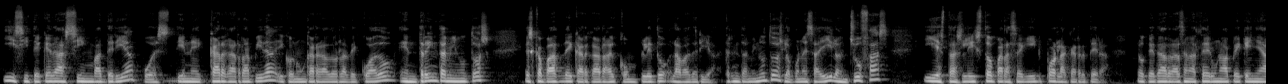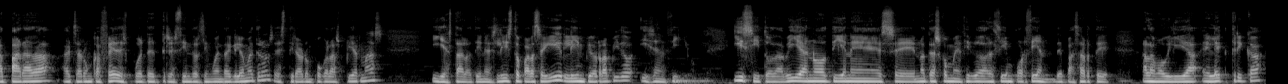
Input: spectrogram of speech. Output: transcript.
y si te quedas sin batería, pues tiene carga rápida y con un cargador adecuado, en 30 minutos es capaz de cargar al completo la batería. 30 minutos, lo pones ahí, lo enchufas y estás listo para seguir por la carretera. Lo que tardas en hacer una pequeña parada, a echar un café después de 350 kilómetros, estirar un poco las piernas y ya está, lo tienes listo para seguir, limpio, rápido y sencillo. Y si todavía no tienes, eh, no te has convencido al 100% de pasarte a la movilidad eléctrica,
